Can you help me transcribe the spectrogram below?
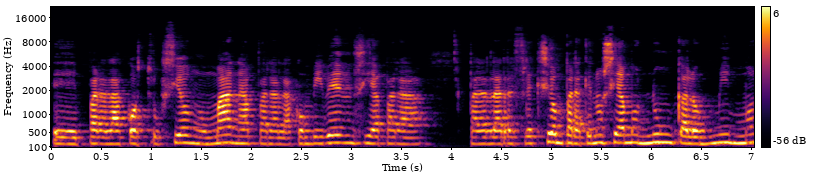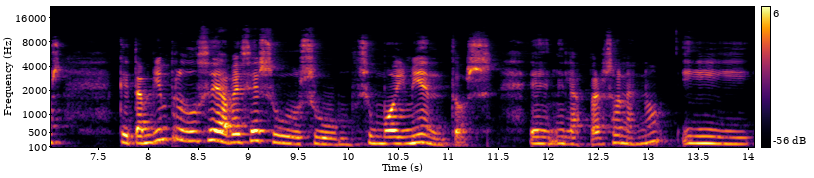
eh, para la construcción humana, para la convivencia, para, para la reflexión, para que no seamos nunca los mismos, que también produce a veces sus movimientos en, las personas, ¿no? Y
